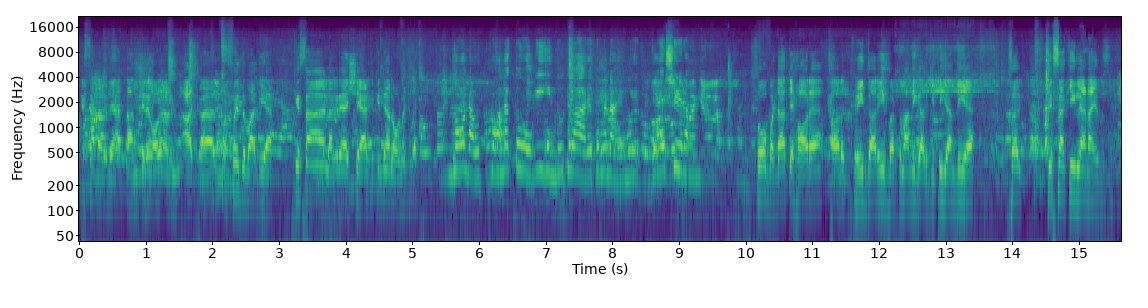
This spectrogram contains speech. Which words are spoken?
ਕਿਸ ਤਰ੍ਹਾਂ ਲੱਗ ਰਿਹਾ ਧਨਤੇਰਸ ਔਰ ਅੱਜ, ਅ, ਪਰਸੋਂ ਹੀ ਦੀਵਾਲੀ ਆ ਕਿਸ ਤਰ੍ਹਾਂ ਲੱਗ ਰਿਹਾ ਸ਼ਹਿਰ 'ਚ ਕਿੰਨਾ ਰੌਣਕ ਲੱਗ नो डाउट रौनक तो होगी हिंदू त्यौहार है तो मनाएंगे जय श्री राम ਸੋ ਵੱਡਾ ਤਿਉਹਾਰ ਹੈ ਔਰ ਖਰੀਦਦਾਰੀ ਬਰਤਨਾਂ ਦੀ ਗੱਲ ਕੀਤੀ ਜਾਂਦੀ ਹੈ ਸਰ ਕਿਸ ਤਰ੍ਹਾਂ ਕੀ ਲੈਣਾ ਹੈ ਤੁਸੀਂ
